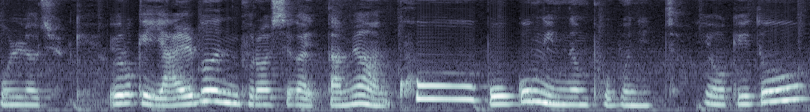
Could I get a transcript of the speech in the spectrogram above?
올려줄게요. 이렇게 얇은 브러쉬가 있다면 코 모공 있는 부분 있죠? 여기도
